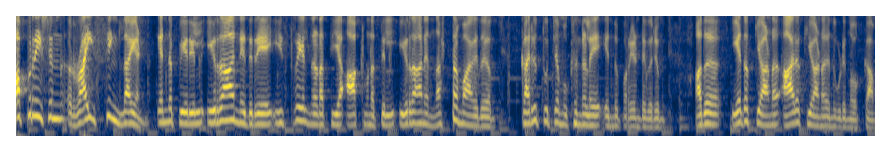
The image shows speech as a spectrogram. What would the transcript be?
ഓപ്പറേഷൻ റൈസിംഗ് ലയൺ എന്ന പേരിൽ ഇറാനെതിരെ ഇസ്രയേൽ നടത്തിയ ആക്രമണത്തിൽ ഇറാന് നഷ്ടമായത് കരുത്തുറ്റ മുഖങ്ങളെ എന്ന് പറയേണ്ടി വരും. അത് ഏതൊക്കെയാണ് ആരൊക്കെയാണ് എന്ന് കൂടി നോക്കാം.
